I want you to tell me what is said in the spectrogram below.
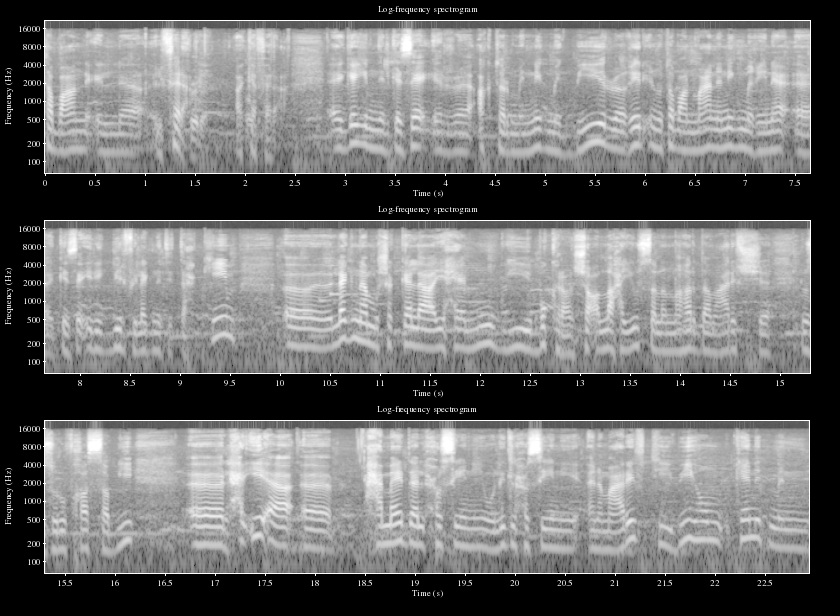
طبعا ال- الفرق. الفرق. آه، جاي من الجزائر أكتر من نجم كبير غير إنه طبعا معنا نجم غناء آه، جزائري كبير في لجنة التحكيم. آه، لجنة مشكلة يحيى الموجي بكرة إن شاء الله هيوصل النهارده ما عرفش لظروف خاصة بيه. الحقيقة حمادة الحسيني وليد الحسيني أنا معرفتي بيهم كانت من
